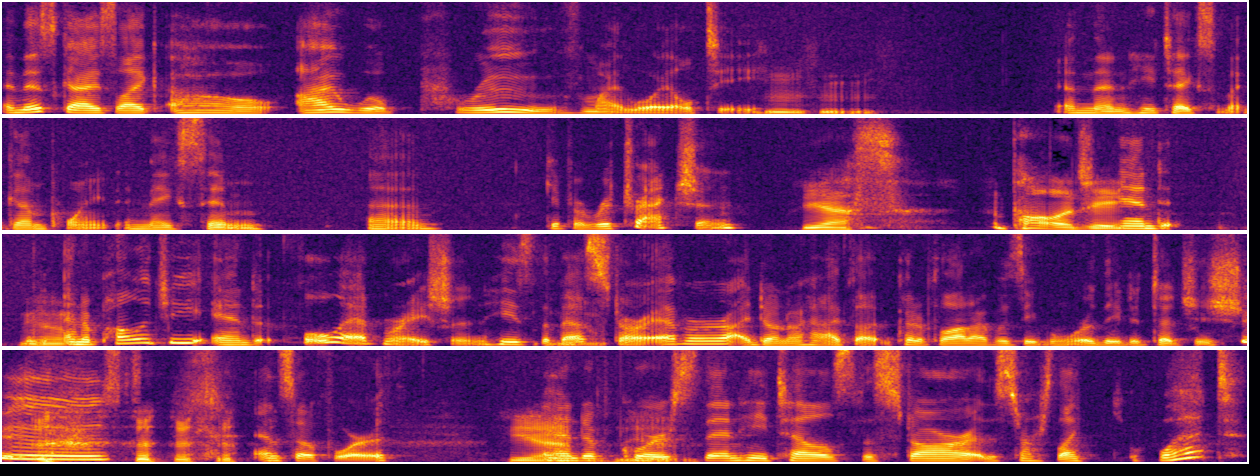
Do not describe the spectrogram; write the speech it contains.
And this guy's like, oh, I will prove my loyalty. Hmm and then he takes him at gunpoint and makes him uh, give a retraction. Yes. Apology. And Yeah. an apology and full admiration. He's the best star ever. I don't know how I thought could have thought I was even worthy to touch his shoes and so forth. yeah and of yeah. course, then he tells the star. The star's like, "What?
